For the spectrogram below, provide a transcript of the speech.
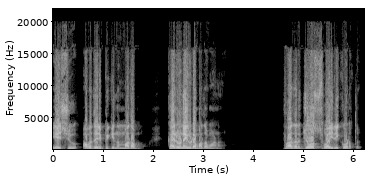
യേശു അവതരിപ്പിക്കുന്ന മതം കരുണയുടെ മതമാണ്. ഫാദർ ജോസ് വൈലിക്കോടത്ത്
